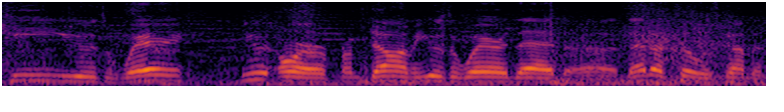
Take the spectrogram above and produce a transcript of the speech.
Ki. He was aware, he, or from Dom. He was aware that uh, that up tilt was coming.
